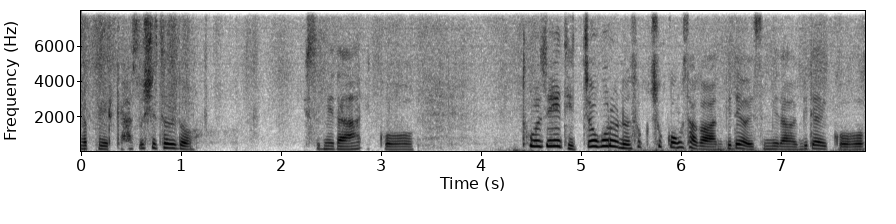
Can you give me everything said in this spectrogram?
옆에 이렇게 하수 시설도 있습니다. 있고 토지 뒤쪽으로는 석축공사가 완비되어 있습니다. 완비되어 있고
